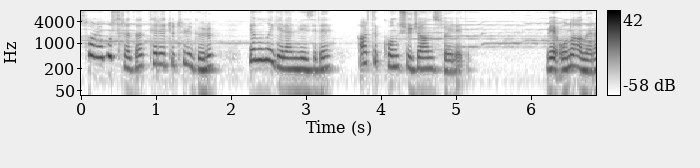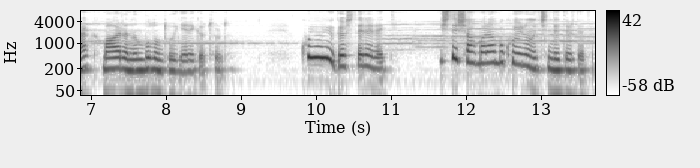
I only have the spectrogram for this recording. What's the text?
Sonra bu sırada tereddütünü görüp yanına gelen vezire artık konuşacağını söyledi. Ve onu alarak mağaranın bulunduğu yere götürdü. Kuyuyu göstererek işte Şahmaran bu kuyunun içindedir dedi.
